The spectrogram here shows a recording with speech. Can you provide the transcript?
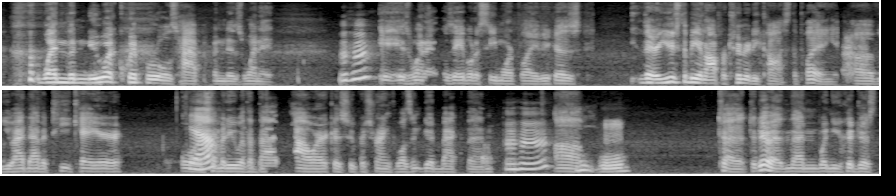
when the new equip rules happened is when it hmm is when it was able to see more play because there used to be an opportunity cost to playing it of you had to have a TKer or Yeah. somebody with a bad power because super strength wasn't good back then hmm um, hmm to, to do it and then when you could just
